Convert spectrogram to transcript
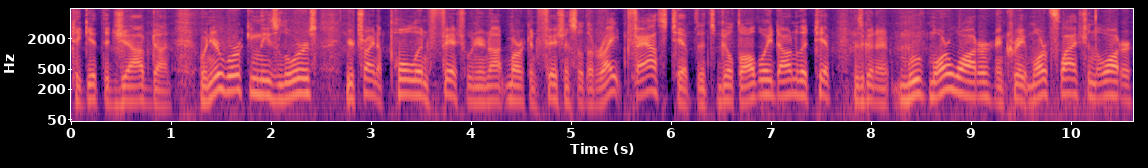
to get the job done. When you're working these lures, you're trying to pull in fish when you're not marking fish. And so the right fast tip that's built all the way down to the tip is going to move more water and create more flash in the water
